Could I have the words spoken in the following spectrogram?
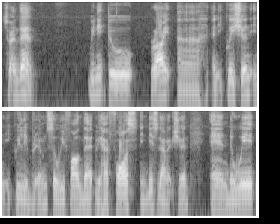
So and then we need to write uh, an equation in equilibrium. So we found that we have force in this direction and the weight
